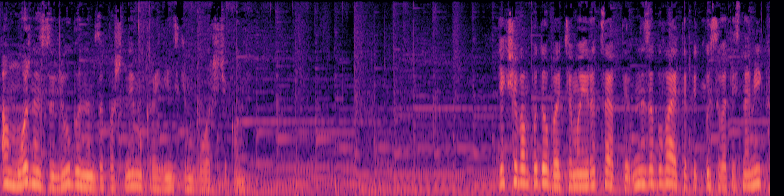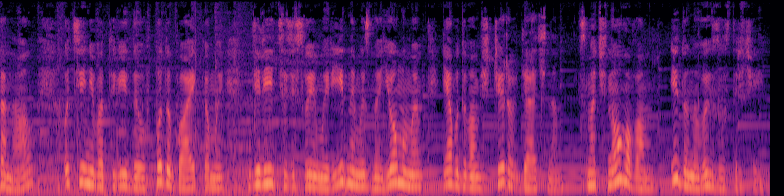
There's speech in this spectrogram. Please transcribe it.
а можна з улюбленим запашним українським борщиком. Якщо вам подобаються мої рецепти, не забувайте підписуватись на мій канал, оцінювати відео вподобайками, діліться зі своїми рідними, знайомими. Я буду вам щиро вдячна. Смачного вам і до нових зустрічей!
